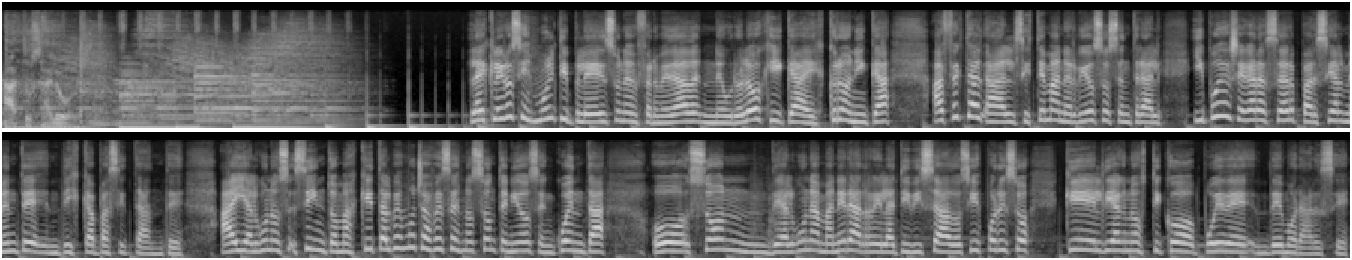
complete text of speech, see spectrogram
a tu salud. La esclerosis múltiple es una enfermedad neurológica, es crónica, afecta al sistema nervioso central y puede llegar a ser parcialmente discapacitante. Hay algunos síntomas que tal vez muchas veces no son tenidos en cuenta o son de alguna manera relativizados y es por eso que el diagnóstico puede demorarse.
